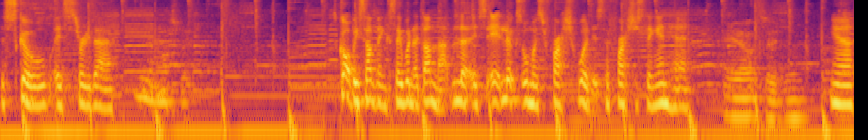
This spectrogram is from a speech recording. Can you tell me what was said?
the school is through there. It Yeah. must be. It's got to be something because they wouldn't have done that. Look, it's, it looks almost fresh wood. It's the freshest thing in here. Yeah, I'd say so. Yeah.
